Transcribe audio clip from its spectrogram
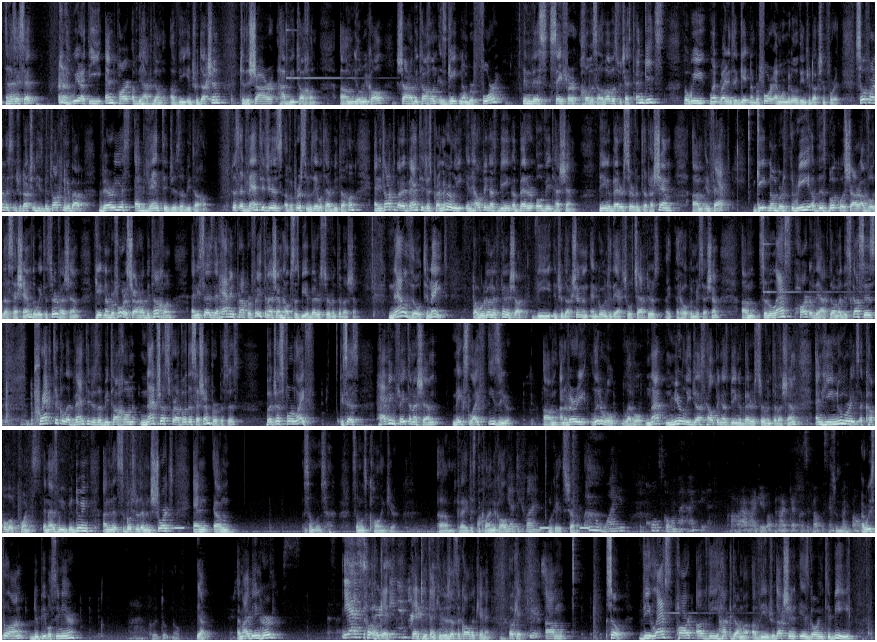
And as I said, we are at the end part of the Hakdama, of the introduction to the Shar Habitachon. Um, you'll recall, Shar Habitachon is gate number four in this Sefer Chovas Alavavos, which has ten gates. But we went right into gate number four and we're in the middle of the introduction for it. So far in this introduction, he's been talking about various advantages of bitachon. Just advantages of a person who's able to have bitachon. And he talked about advantages primarily in helping us being a better Ovid Hashem, being a better servant of Hashem. Um, in fact, Gate number three of this book was Shar Avodas Hashem, the way to serve Hashem. Gate number four is Shar HaBitachon. And he says that having proper faith in Hashem helps us be a better servant of Hashem. Now, though, tonight, uh, we're going to finish up the introduction and, and go into the actual chapters, I, I hope, in Mir Hashem. Um, so the last part of the Akdama discusses practical advantages of bitachon, not just for avodas Hashem purposes, but just for life. He says having faith in Hashem makes life easier um, on a very literal level, not merely just helping us being a better servant of Hashem. And he enumerates a couple of points. And as we've been doing, I'm going to go through them in short. And um, someone's someone's calling here. Um, could I just decline the call? Yeah, decline. Okay, it's Sheva. I don't know why it, the calls go on my iPad. Uh, I gave up an iPad because it felt the same as my phone. Are we still on? Do people see me here? I don't know. Yeah. Am I being heard? Yes. Oh, okay. Thank you. Thank you. There's just a call that came in. Okay. Um, so the last part of the hakdama of the introduction is going to be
